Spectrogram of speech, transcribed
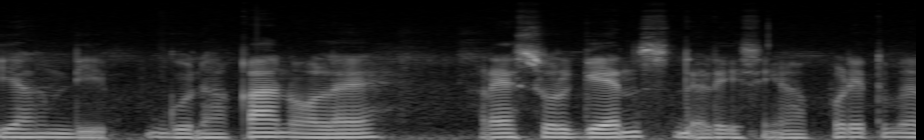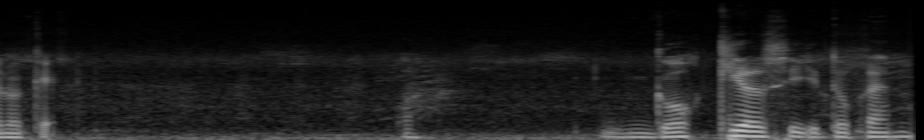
yang digunakan oleh Resurgence dari Singapura. Itu benar kayak gokil sih gitu kan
